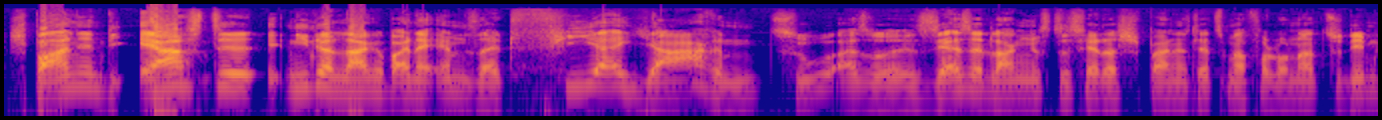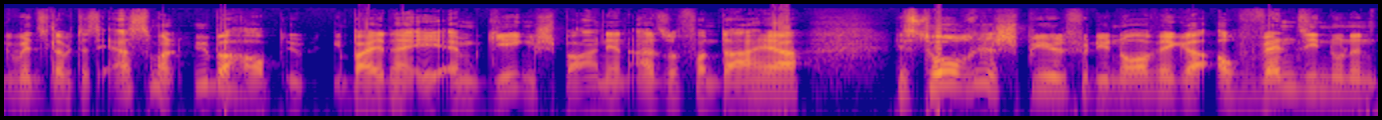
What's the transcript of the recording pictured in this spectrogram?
Spanien die erste Niederlage bei einer M seit vier Jahren zu. Also sehr, sehr lang ist das her, dass Spanien das letzte Mal verloren hat. Zudem gewinnt es, glaube ich, das erste Mal überhaupt bei einer EM gegen Spanien. Also von daher historisches Spiel für die Norweger, auch wenn sie nur eine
